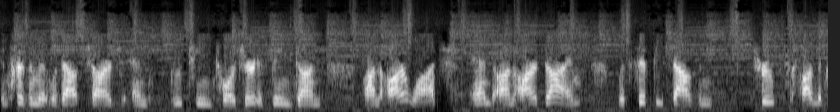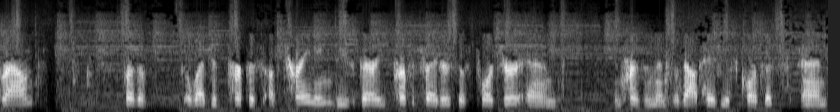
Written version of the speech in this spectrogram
imprisonment without charge and routine torture is being done on our watch and on our dime with 50,000 troops on the ground for the alleged purpose of training these very perpetrators of torture and imprisonment without habeas corpus. And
